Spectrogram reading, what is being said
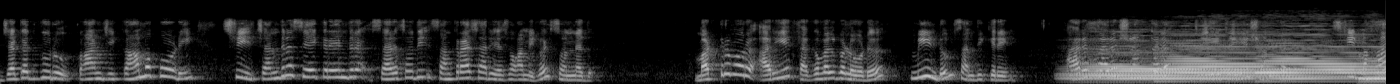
ஜகத்குரு காஞ்சி காமகோடி ஸ்ரீ சந்திரசேகரேந்திர சரஸ்வதி சங்கராச்சாரிய சுவாமிகள் சொன்னது. மற்றொரு அரிய தகவல்களோடு மீண்டும் சந்திக்கிறேன். ஹர ஹர சங்கர ஜெய ஜெய சங்கர். ஸ்ரீ மகா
